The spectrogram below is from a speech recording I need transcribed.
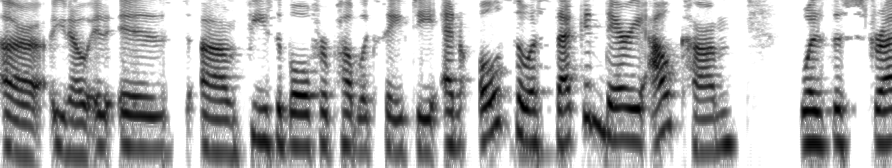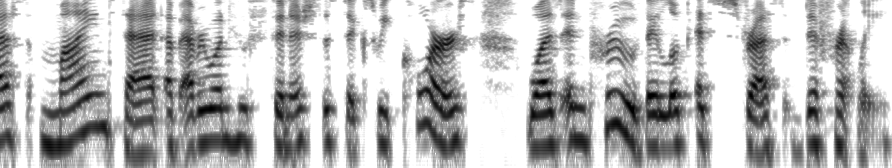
uh, you know, it is um, feasible for public safety, and also a secondary outcome was the stress mindset of everyone who finished the six week course was improved. They looked at stress differently.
